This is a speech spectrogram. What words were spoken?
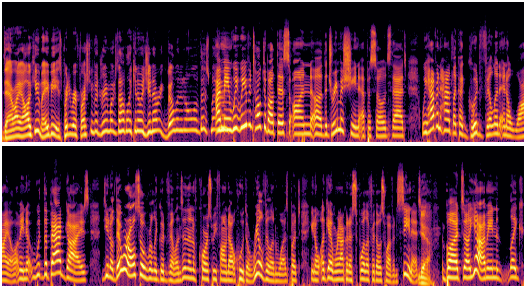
dare I argue, maybe it's pretty refreshing for DreamWorks to have like you know a generic villain in all of this. Maybe I mean, we, we even talked about this on uh, the Dream Machine episodes that we haven't had like a good villain in a while. I mean, with the bad guys, you know, they were also really good villains. And then, of course, we found out who the real villain was. But, you know, again, we're not going to spoil it for those who haven't seen it. Yeah. But uh, yeah, I mean, like.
